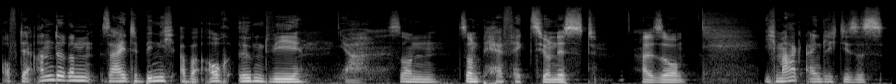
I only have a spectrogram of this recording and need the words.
auf der anderen Seite bin ich aber auch irgendwie, ja, so ein, so ein Perfektionist. Also, ich mag eigentlich dieses,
